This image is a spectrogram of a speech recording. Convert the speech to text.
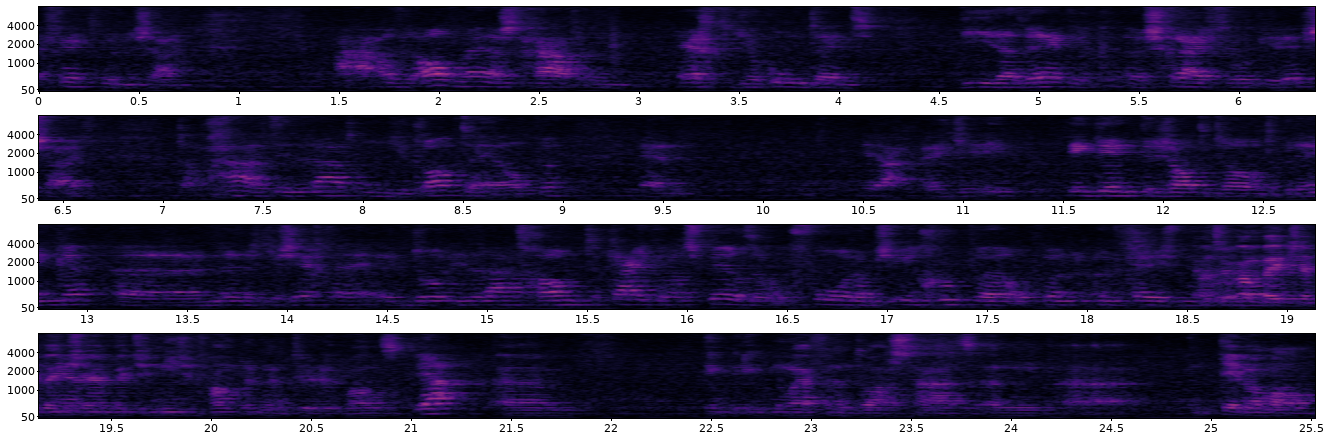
effect kunnen zijn. Maar over het algemeen, als het gaat om echt je content die je daadwerkelijk eh, schrijft voor op je website, dan gaat het inderdaad om je klant te helpen. En ik, denk er is altijd wel wat te bedenken. Eh, net wat je zegt, eh, door inderdaad gewoon te kijken wat speelt er op forums, in groepen, op een, een Facebook. Het is ook wel een beetje, een beetje, een beetje niche-afhankelijk natuurlijk, want Ja, ehm, ik, ik noem even een dwarsstraat, een, eh, een timmerman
